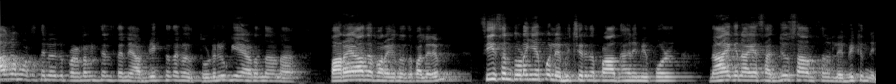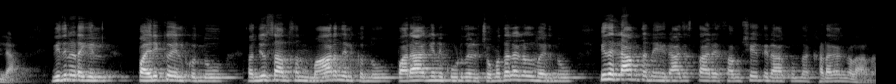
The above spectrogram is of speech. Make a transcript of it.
ആകെ മൊത്തത്തിലെ ഒരു പ്രകടനത്തിൽ തന്നെ അവ്യക്തതകൾ തുടരുകയാണെന്നാണ് പറയാതെ പറയുന്നത് പലരും. സീസൺ തുടങ്ങിയപ്പോൾ ലഭിച്ചിരുന്ന പ്രാധാന്യം ഇപ്പോൾ നായകനായ സഞ്ജു സാംസൺ ലഭിക്കുന്നില്ല. ഇതിനിടയിൽ പരിക്കേൽക്കുന്നു സഞ്ജു സാംസൺ മാറി നിൽക്കുന്നു പരാഗിന് കൂടുതൽ ചുമതലകൾ വരുന്നു. ഇതെല്ലാം തന്നെ രാജസ്ഥാനെ സംശയത്തിലാക്കുന്ന ഘടകങ്ങളാണ്.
